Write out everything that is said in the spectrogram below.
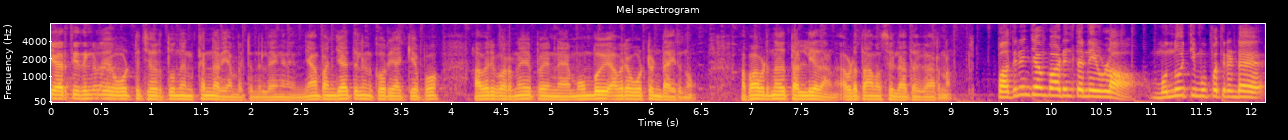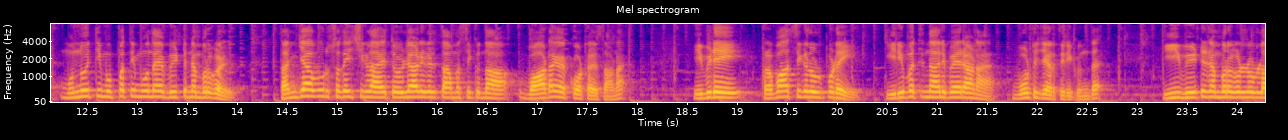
ചേർത്തി നിങ്ങൾ വോട്ട് ചേർത്തു എന്ന് എനിക്കെന്നെ അറിയാൻ പറ്റുന്നില്ല എങ്ങനെയാണ് ഞാൻ പഞ്ചായത്തിൽ എൻക്വയറി ആക്കിയപ്പോൾ അവർ പറഞ്ഞ് പിന്നെ മുമ്പ് അവരെ വോട്ട് ഉണ്ടായിരുന്നു അപ്പോൾ അവിടുന്ന് അത് തള്ളിയതാണ്. അവിടെ താമസമില്ലാത്ത കാരണം. പതിനഞ്ചാം വാർഡിൽ തന്നെയുള്ള മുന്നൂറ്റി മുപ്പത്തിരണ്ട് മുന്നൂറ്റി മുപ്പത്തി മൂന്ന് വീട്ടു നമ്പറുകൾ തഞ്ചാവൂർ സ്വദേശികളായ തൊഴിലാളികൾ താമസിക്കുന്ന വാടക ക്വാർട്ടേഴ്സാണ്. ഇവിടെ പ്രവാസികൾ ഉൾപ്പെടെ ഇരുപത്തിനാല് പേരാണ് വോട്ട് ചേർത്തിരിക്കുന്നത്. ഈ വീട്ടു നമ്പറുകളിലുള്ള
